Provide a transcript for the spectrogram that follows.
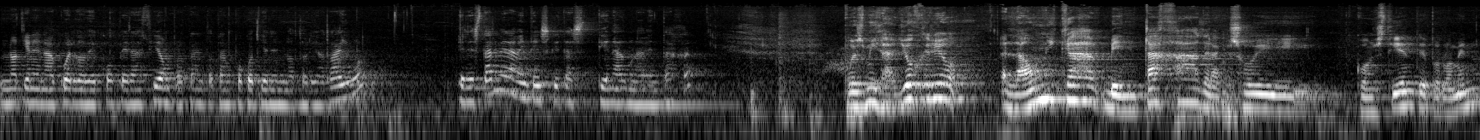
no tienen acuerdo de cooperación, por tanto tampoco tienen notorio arraigo. ¿El estar meramente inscritas tiene alguna ventaja? Pues mira, yo creo la única ventaja de la que soy consciente, por lo menos,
